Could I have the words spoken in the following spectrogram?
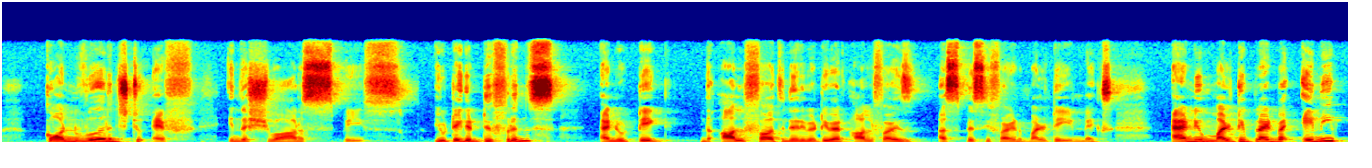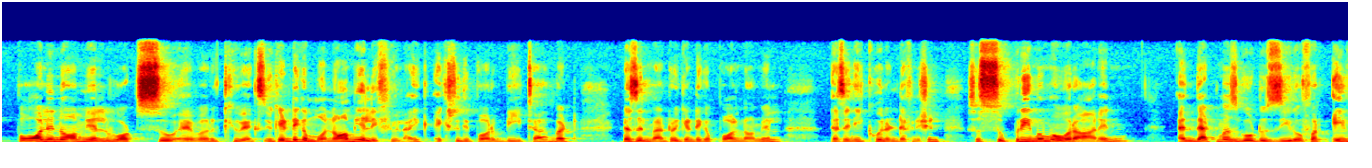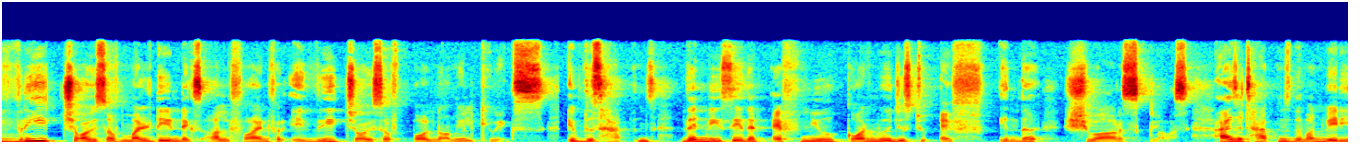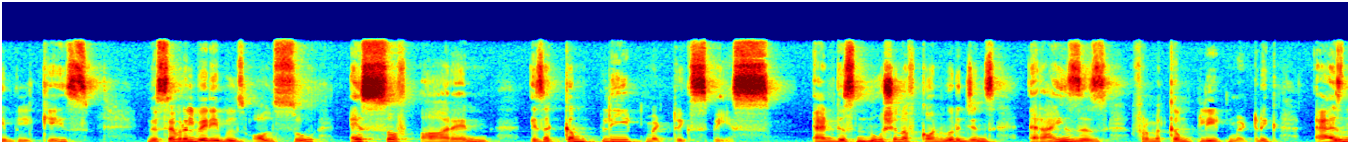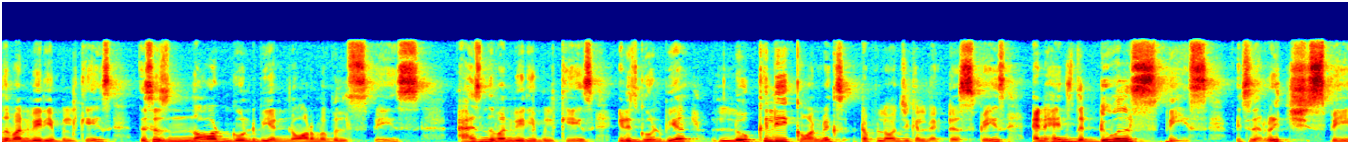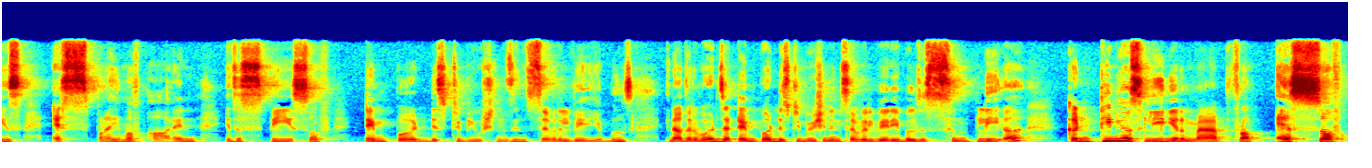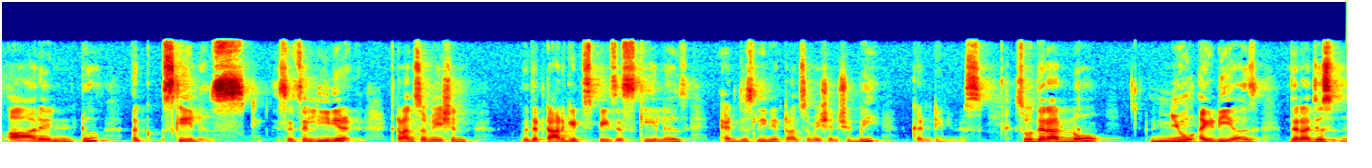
converge to f in the Schwartz space? You take the difference and you take the alpha derivative where alpha is a specified multi-index and you multiply it by any polynomial whatsoever qx you can take a monomial if you like x to the power beta but doesn't matter you can take a polynomial as an equivalent definition. So supremum over rn and that must go to 0 for every choice of multi-index alpha and for every choice of polynomial qx. If this happens then we say that f nu converges to f in the Schwartz class. As it happens in the one variable case the several variables also S of Rn is a complete metric space. And this notion of convergence arises from a complete metric. As in the one variable case this is not going to be a normable space. As in the one variable case it is going to be a locally convex topological vector space and hence the dual space which is a rich space. S prime of Rn is a space of tempered distributions in several variables. In other words, a tempered distribution in several variables is simply a continuous linear map from S of Rn to the scalars. So it's a linear transformation with the target space as scalars and this linear transformation should be continuous. So there are no new ideas, there are just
